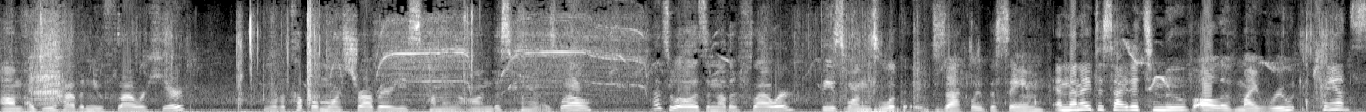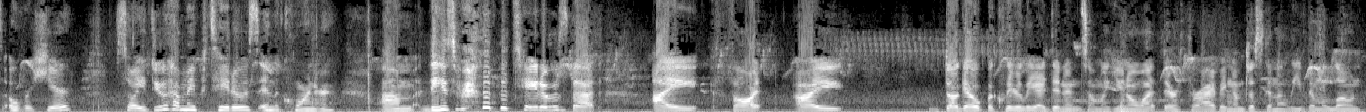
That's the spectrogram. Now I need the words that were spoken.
Um, I do have a new flower here. We have a couple more strawberries coming on this plant as well, as well as another flower. These ones look exactly the same. And then I decided to move all of my root plants over here. So I do have my potatoes in the corner. Um, these were the potatoes that I thought I dug out, but clearly I didn't. So I'm like, you know what? They're thriving. I'm just gonna leave them alone.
